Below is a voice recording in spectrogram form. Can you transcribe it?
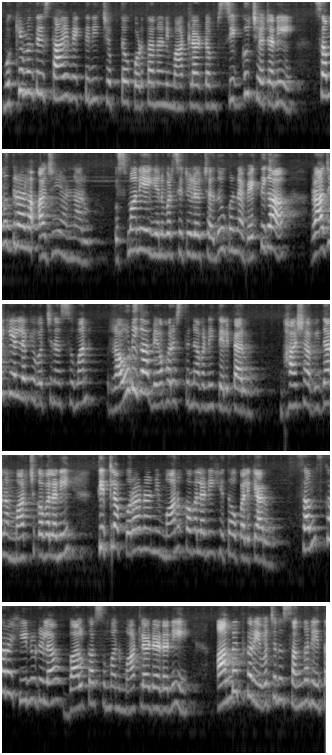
ముఖ్యమంత్రి స్థాయి వ్యక్తిని చెప్తో కొడతానని మాట్లాడడం సిగ్గుచేటని సముద్రాల అజయ్ అన్నారు. ఉస్మానియా యూనివర్సిటీలో చదువుకున్న వ్యక్తిగా రాజకీయాల్లోకి వచ్చిన సుమన్ రౌడీగా వ్యవహరిస్తున్నావని తెలిపారు. భాషా విధానం మార్చుకోవాలని తిట్ల పురాణాన్ని మానుకోవాలని హితవు పలికారు. సంస్కారహీనుడిలా బాల్కా సుమన్ మాట్లాడాడని అంబేద్కర్ యువజన సంఘ నేత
